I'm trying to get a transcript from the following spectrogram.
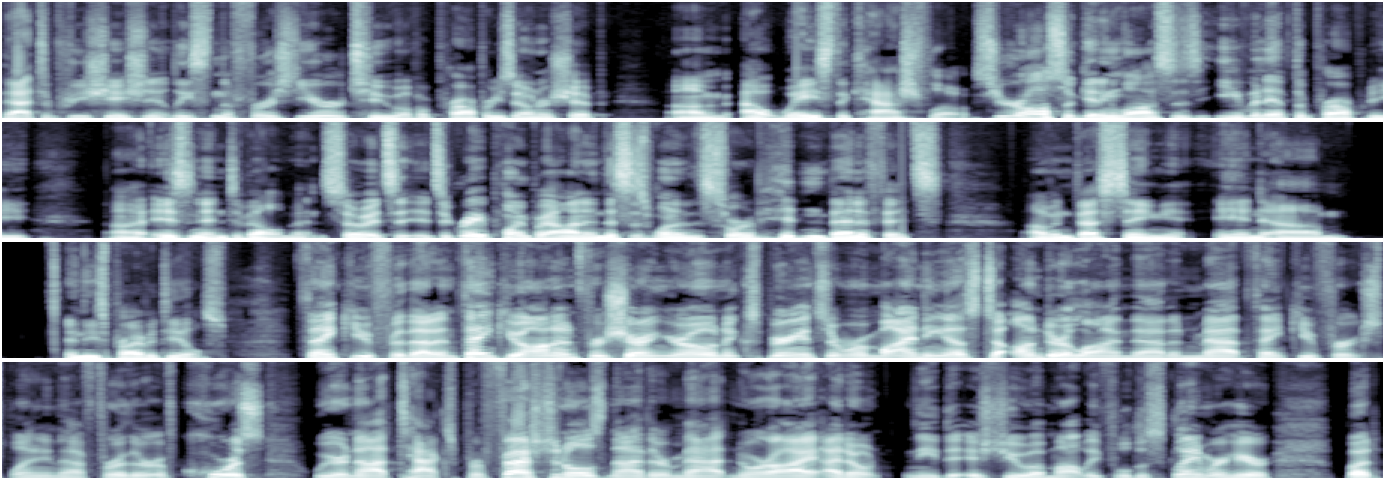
that depreciation, at least in the first year or two of a property's ownership, um, outweighs the cash flow. So you're also getting losses even if the property uh, isn't it in development. So it's it's a great point by on, and this is one of the sort of hidden benefits of investing in um, in these private deals. Thank you for that. And thank you, Anand, for sharing your own experience and reminding us to underline that. And Matt, thank you for explaining that further. Of course, we are not tax professionals, neither Matt nor I. I don't need to issue a Motley Fool disclaimer here, but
